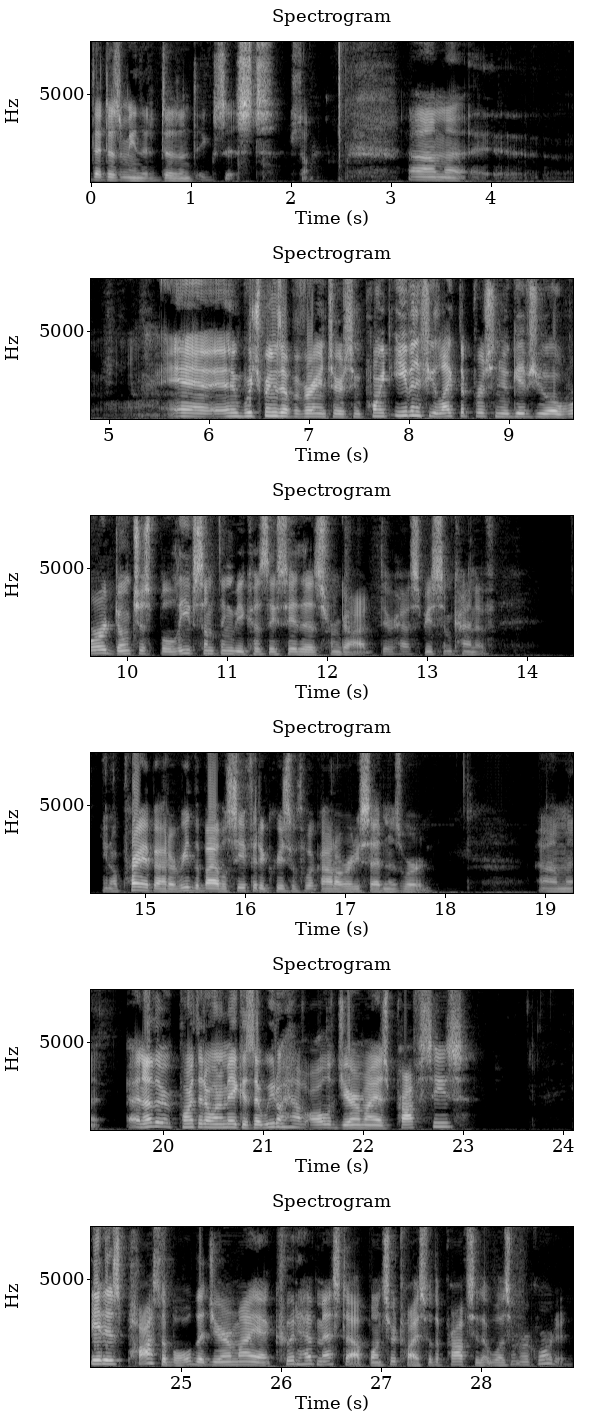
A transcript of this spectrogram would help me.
that doesn't mean that it doesn't exist. So, um, and, which brings up a very interesting point. Even if you like the person who gives you a word, don't just believe something because they say that it's from God. There has to be some kind of you know, pray about it, read the Bible, see if it agrees with what God already said in His Word. Um, another point that I want to make is that we don't have all of Jeremiah's prophecies. It is possible that Jeremiah could have messed up once or twice with a prophecy that wasn't recorded.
